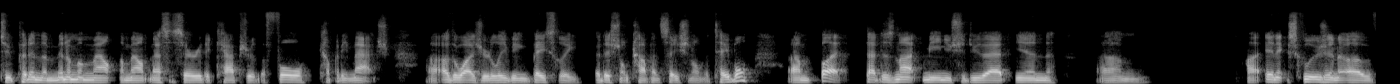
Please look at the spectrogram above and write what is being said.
to put in the minimum amount, amount necessary to capture the full company match. Uh, otherwise, you're leaving basically additional compensation on the table. Um, but that does not mean you should do that in um, uh, in exclusion of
